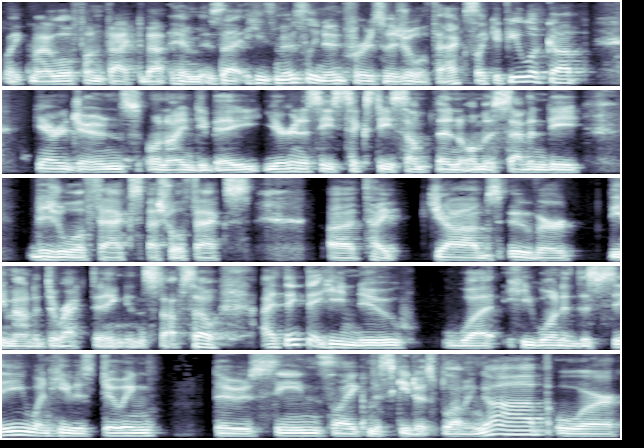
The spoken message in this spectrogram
like my little fun fact about him is that he's mostly known for his visual effects. Like if you look up Gary Jones on IMDb, you're going to see sixty something, almost seventy visual effects, special effects uh, type jobs over the amount of directing and stuff. So I think that he knew what he wanted to see when he was doing those scenes like mosquitoes blowing up or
